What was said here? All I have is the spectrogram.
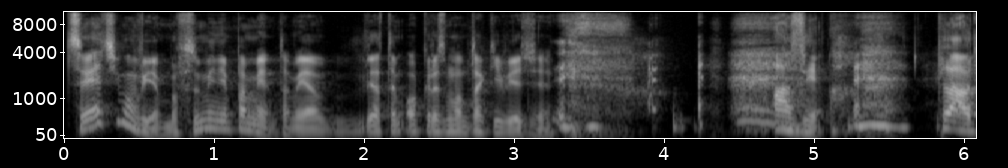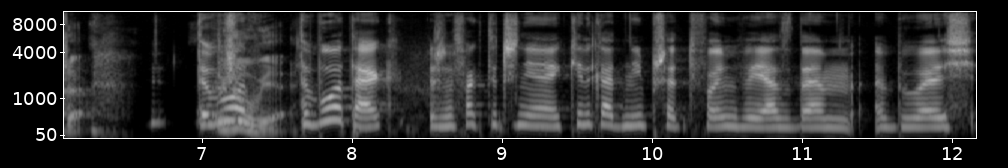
co ja ci mówiłem, bo w sumie nie pamiętam. Ja, ja ten okres mam taki, wiecie, Azja, plaże. To było, to było tak, że faktycznie kilka dni przed twoim wyjazdem byłeś y,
